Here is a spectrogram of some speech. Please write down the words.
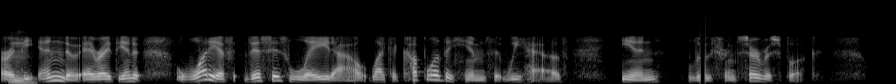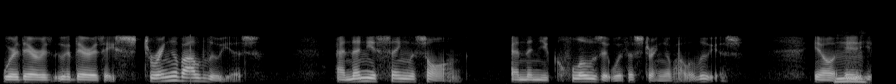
or at mm. the end of eh, right at the end of what if this is laid out like a couple of the hymns that we have in Lutheran service book where there is where there is a string of alleluias and then you sing the song and then you close it with a string of alleluias you know, mm.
